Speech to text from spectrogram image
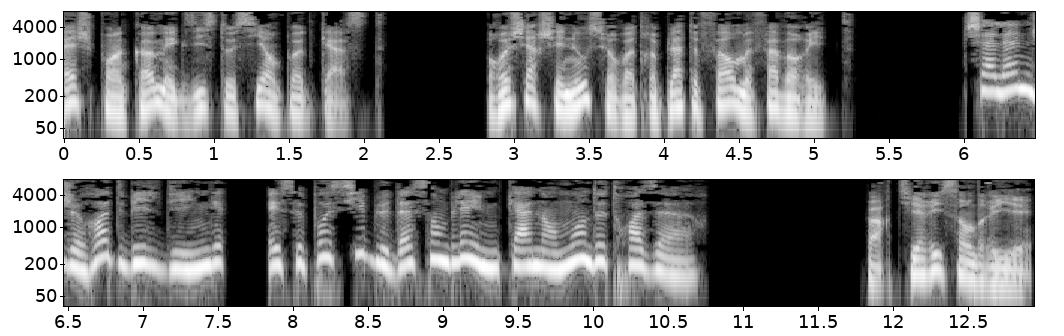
pêche.com existe aussi en podcast. Recherchez-nous sur votre plateforme favorite. Challenge Rod Building, est-ce possible d'assembler une canne en moins de 3 heures Par Thierry Sandrier.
